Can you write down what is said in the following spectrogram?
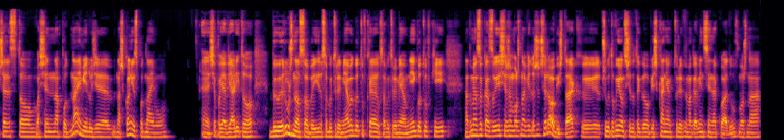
często właśnie na podnajmie ludzie na szkoleniu z podnajmu się pojawiali, to były różne osoby i osoby, które miały gotówkę, osoby, które miały mniej gotówki. Natomiast okazuje się, że można wiele rzeczy robić, tak? Przygotowując się do tego mieszkania, które wymaga więcej nakładów, można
